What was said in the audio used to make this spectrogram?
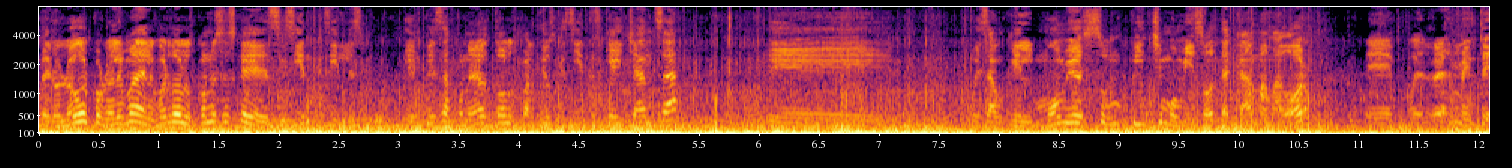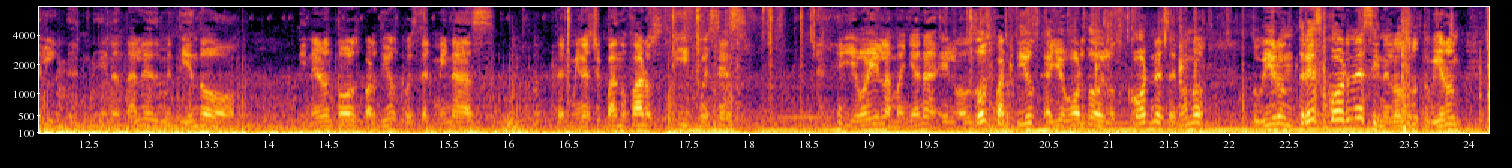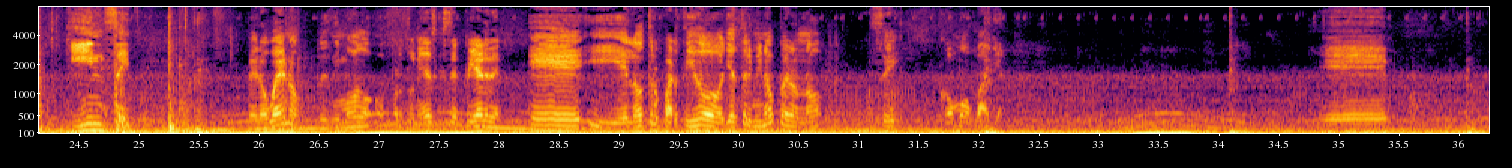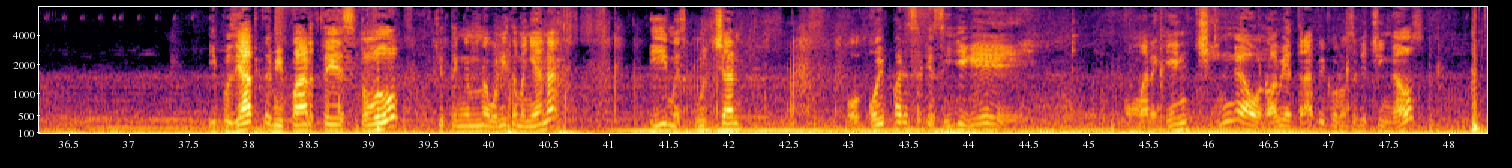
pero luego el problema del gordo de los conos es que si, si empieza a poner a todos los partidos que sientes que hay chance, eh, pues aunque el momio es un pinche momiezote acá, mamador, eh, pues realmente el- en, en andarles dinero en todos los partidos, pues terminas, terminas chupando faros. Y pues es. Y hoy en la mañana, en los dos partidos cayó gordo de los corners. En uno tuvieron tres corners y en el otro tuvieron 15. Pero bueno, pues ni modo, oportunidades que se pierden. Eh, y el otro partido ya terminó, pero no sé cómo vaya. Eh, y pues ya de mi parte es todo. Que tengan una bonita mañana y me escuchan. Ho- Hoy parece que sí llegué o manejé en chinga o no había tráfico, no sé qué chingados.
